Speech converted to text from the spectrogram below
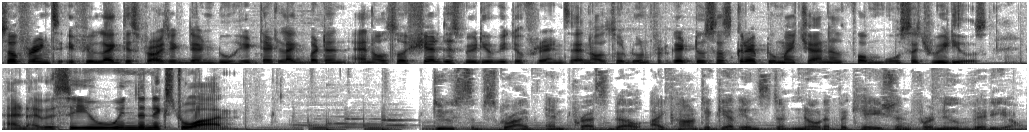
So friends, if you like this project then do hit that like button and also share this video with your friends and also don't forget to subscribe to my channel for more such videos and I will see you in the next one. Do subscribe and press bell icon to get instant notification for new video.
